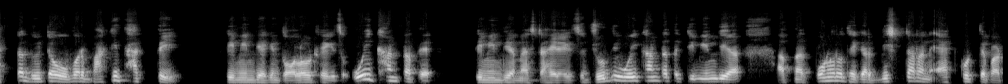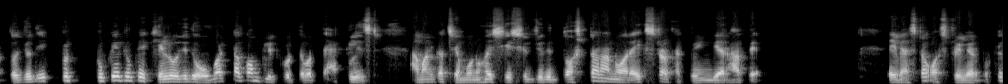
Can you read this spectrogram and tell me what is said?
একটা দুইটা ওভার বাকি থাকতেই টিম ইন্ডিয়া কিন্তু অল আউট হয়ে গেছে। ওইখানটাতে টিম ইন্ডিয়া ম্যাচটা হেরে গেছে। যদি ওইখানটাতে টিম ইন্ডিয়া আপনার পনেরো থেকে আর বিশটা রান অ্যাড করতে পারতো, যদি একটু টুকে টুকে খেলেও যদি ওভারটা কমপ্লিট করতে পারতো অ্যাটলিস্ট আমার কাছে মনে হয় শেষের যদি দশটা রান আর এক্সট্রা থাকতো ইন্ডিয়ার হাতে, এই ম্যাচটা অস্ট্রেলিয়ার পক্ষে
